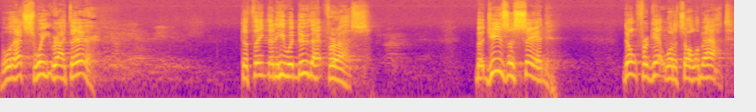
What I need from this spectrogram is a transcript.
Boy, that's sweet right there. To think that He would do that for us. But Jesus said, don't forget what it's all about.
